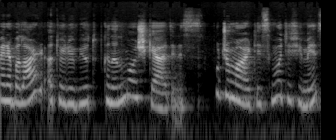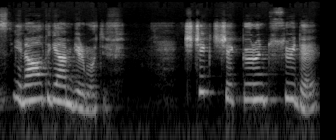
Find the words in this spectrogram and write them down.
Merhabalar, Atölye YouTube kanalıma hoş geldiniz. Bu cumartesi motifimiz yine altıgen bir motif. Çiçek çiçek görüntüsüyle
